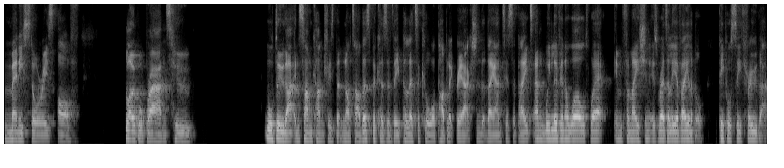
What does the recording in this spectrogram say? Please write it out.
many stories of global brands who will do that in some countries but not others because of the political or public reaction that they anticipate. And we live in a world where information is readily available. People see through that.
